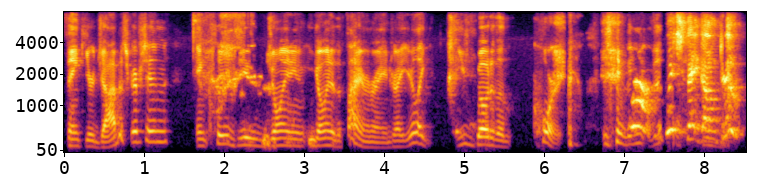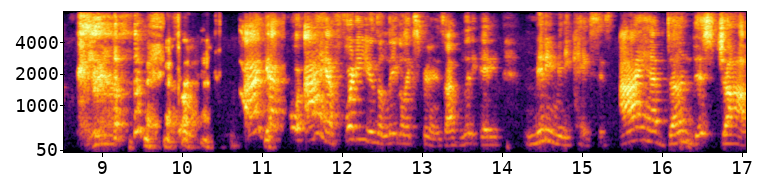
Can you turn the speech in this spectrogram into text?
think your job description includes you joining going to the firing range, right? You're like you go to the court, which they don't do. so I got four, I have 40 years of legal experience. I've litigated many, many cases. I have done this job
